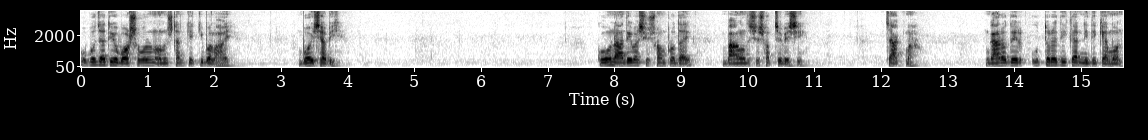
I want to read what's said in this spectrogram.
উপজাতীয় বর্ষবরণ অনুষ্ঠানকে কি বলা হয়? বৈশাখী। কোন আদিবাসী সম্প্রদায় বাংলাদেশে সবচেয়ে বেশি? চাকমা। গারোদের উত্তরাধিকার নীতি কেমন?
